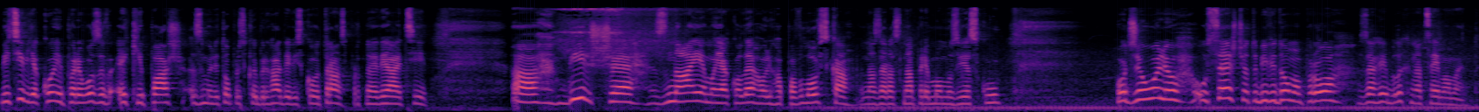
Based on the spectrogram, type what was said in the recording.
бійців якої перевозив екіпаж з Мелітопольської бригади військово-транспортної авіації. А, більше знає моя колега Ольга Павловська. Вона зараз на прямому зв'язку. Отже, Олю, усе, що тобі відомо про загиблих на цей момент.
